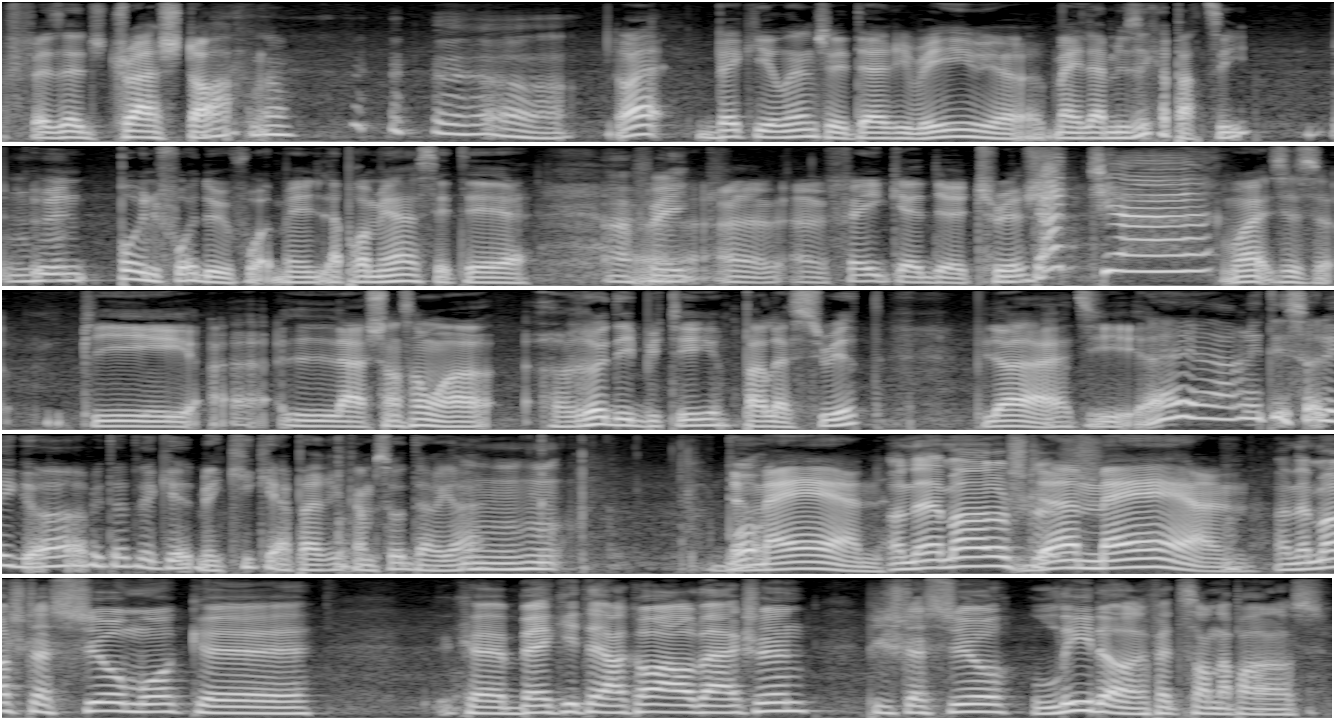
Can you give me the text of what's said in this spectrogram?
faisait du trash talk, là, ouais, Becky Lynch est arrivée. euh, ben, la musique est partie. Mhm. Une- pas une fois, deux fois, mais la première, c'était Un euh, fake. un, un fake de Trish. Gotcha! Ouais, c'est ça. Puis euh, la chanson a redébuté par la suite. Puis là, elle a dit Hey, arrêtez ça, les gars. Mais qui qui apparaît comme ça derrière? Mhm. The Bon. Man. Honnêtement, là, je The Man. honnêtement, je t'assure, moi, que, que Becky était encore out of action. Puis je t'assure, Lita aurait fait son apparence.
